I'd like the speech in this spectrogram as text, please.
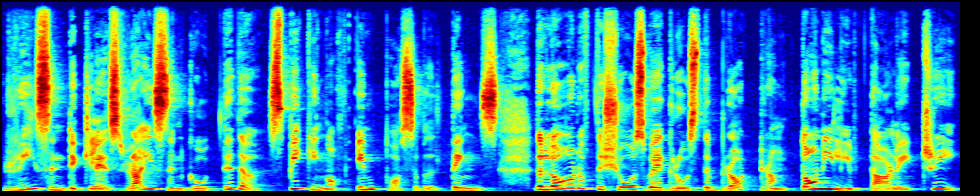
Reason declares, Rise and go thither, speaking of impossible things. The lord of the shores where grows the broad trunked, thorny leaved thalai tree,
